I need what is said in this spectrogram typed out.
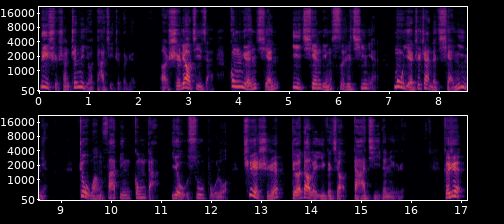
历史上真的有妲己这个人啊。史料记载，公元前一千零四十七年，牧野之战的前一年，纣王发兵攻打有苏部落，确实得到了一个叫妲己的女人。可是，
